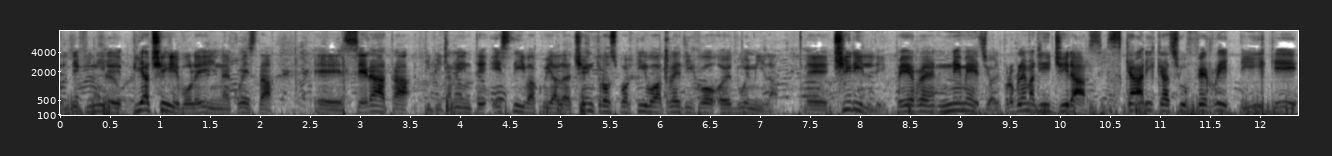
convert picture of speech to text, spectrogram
eh, definire piacevole in questa eh, serata tipicamente estiva qui al Centro Sportivo Atletico 2000. Eh, Cirilli per Nemesio, il problema di girarsi, scarica su Ferretti che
